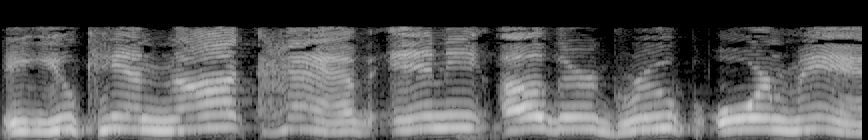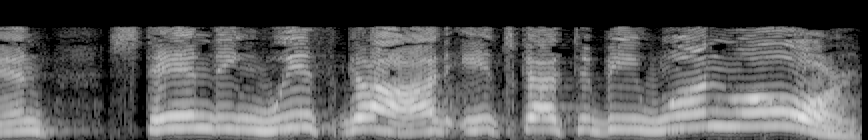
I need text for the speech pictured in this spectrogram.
you cannot have any other group or man standing with God. It's got to be one Lord.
